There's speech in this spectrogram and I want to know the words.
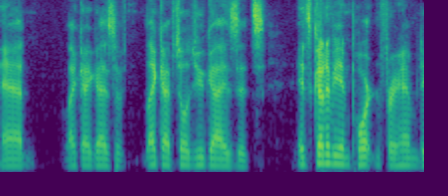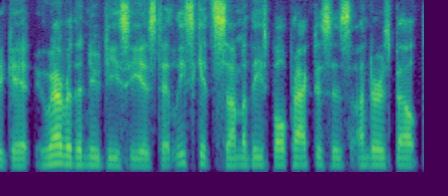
And like I guys have, like I've told you guys, it's it's going to be important for him to get whoever the new DC is to at least get some of these bowl practices under his belt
